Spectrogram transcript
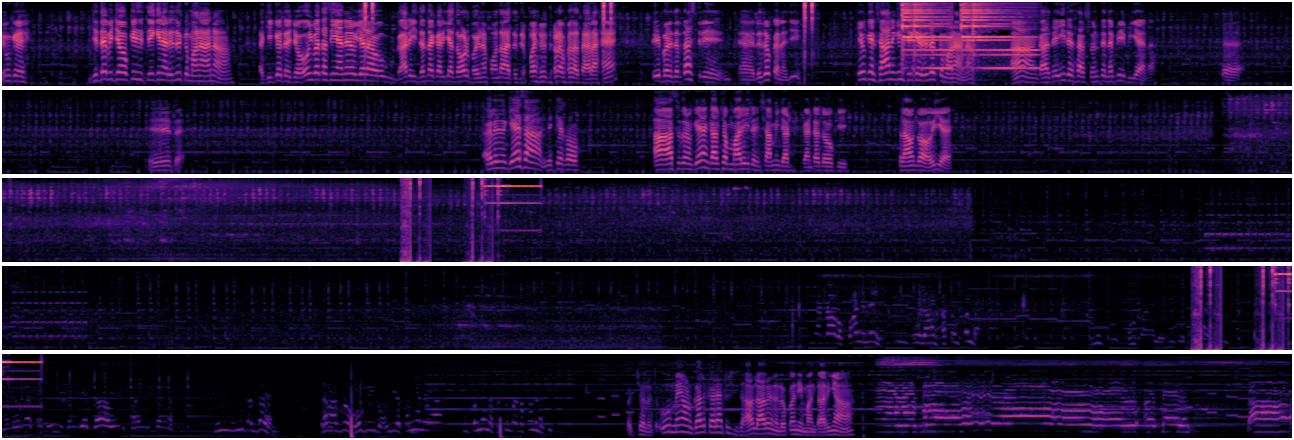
क्योंकि जिधर भी जाओ किसी तरीके ने रिजुक कमाना है ना, हकीकत है जो उन बता सी आने यार घर ही धंधा करिए दौड़ भजना पौधा ते पैसे थोड़ा बड़ा सारा, है? ये बड़े ज़बरदस्त रिजुक है ना जी। क्योंकि इंसान ने किसी तरीके रिजुक कमाना है ना। हाँ गल तो ये सर सुनते नबी भी है ना। ये तो अगले दिन गए सा को। आ, अस उधरों गए गपशप मारी तो शामी जट, घंटा दो की। सलाम दुआ हुई है चलो अच्छा, तो मैं हूँ गल कर हिसाब ला लो लोगों दमानदारियाँ हाँ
